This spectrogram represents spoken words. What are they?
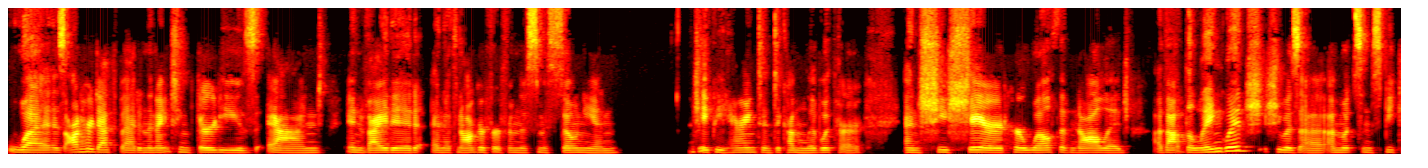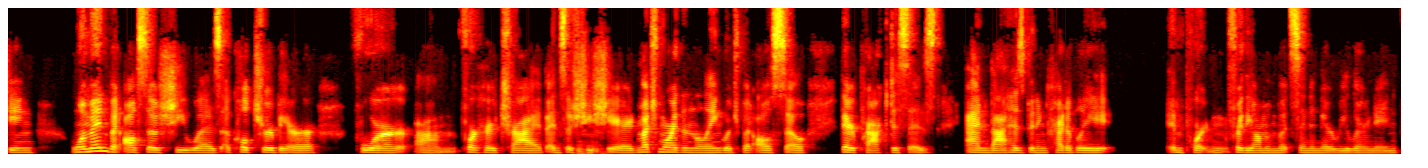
was on her deathbed in the 1930s and invited an ethnographer from the Smithsonian, J.P. Harrington, to come live with her and she shared her wealth of knowledge about the language. She was a, a Mutsun speaking woman, but also she was a culture bearer for um, for her tribe, and so she mm-hmm. shared much more than the language, but also their practices, and that has been incredibly important for the Amah Mutsun in their relearning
